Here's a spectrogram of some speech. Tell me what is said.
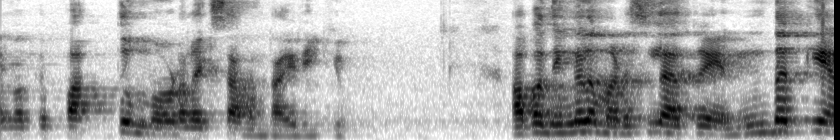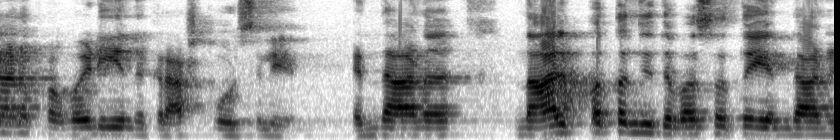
നമുക്ക് പത്ത് മോഡൽ എക്സാം ഉണ്ടായിരിക്കും. അപ്പൊ നിങ്ങൾ മനസ്സിലാക്കുക എന്തൊക്കെയാണ് പ്രൊവൈഡ് ചെയ്യുന്ന ക്രാഷ് കോഴ്സിൽ എന്താണ് നാൽപ്പത്തഞ്ച് ദിവസത്തെ എന്താണ്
